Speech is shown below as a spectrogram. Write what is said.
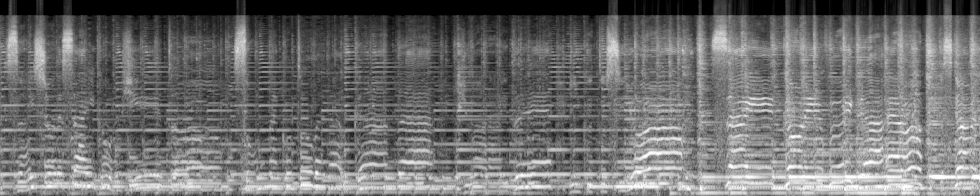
最初で最後の人そんな言葉が浮かんだ言わないで行くとしよう最後に振り返ろう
